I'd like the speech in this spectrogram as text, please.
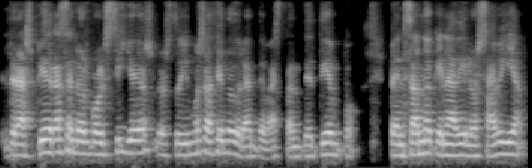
de las piedras en los bolsillos lo estuvimos haciendo durante bastante tiempo, pensando que nadie lo sabía.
